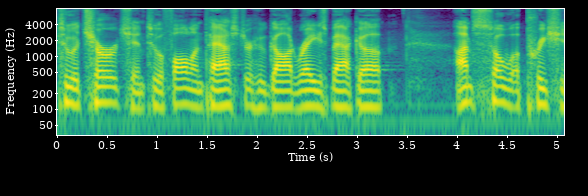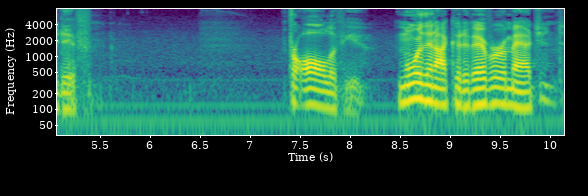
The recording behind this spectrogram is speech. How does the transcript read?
to a church and to a fallen pastor who God raised back up. I'm so appreciative for all of you, more than I could have ever imagined.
